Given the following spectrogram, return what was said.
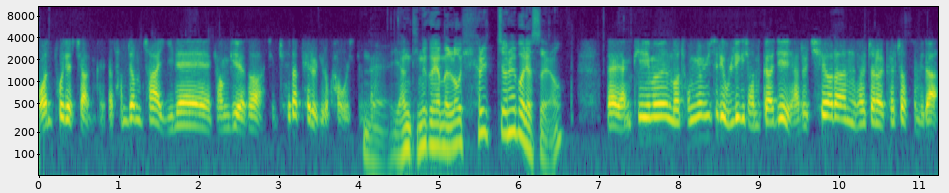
원 포제션 그러니까 3점 차 이내 경기에서 지금 최다 패를 기록하고 있습니다. 네. 양 팀이 그야말로 혈전을 벌였어요. 네, 양 팀은 뭐 종료 휘슬이 울리기 전까지 아주 치열한 혈전을 펼쳤습니다.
